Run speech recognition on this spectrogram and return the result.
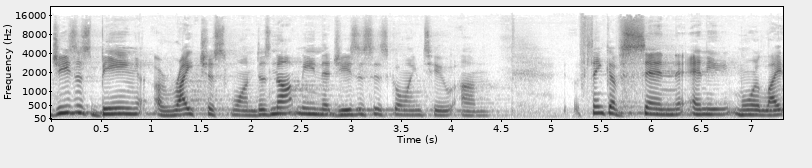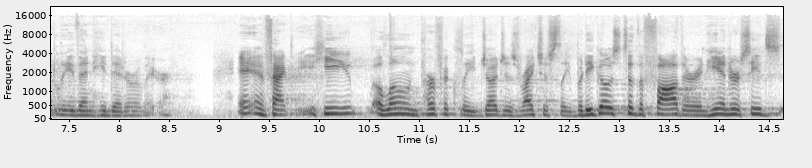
Jesus being a righteous one does not mean that Jesus is going to um, think of sin any more lightly than he did earlier. In fact, he alone perfectly judges righteously, but he goes to the Father and he intercedes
